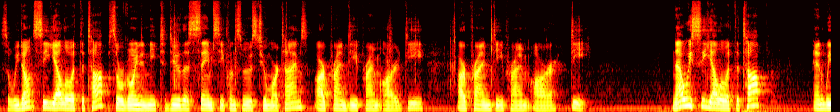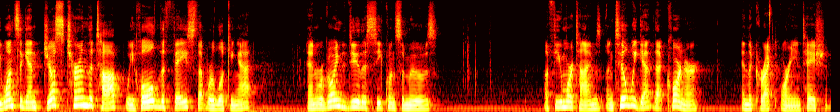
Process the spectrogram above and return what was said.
So we don't see yellow at the top, so we're going to need to do this same sequence moves two more times. R prime, D prime, R, D, R prime, D prime, R, D. Now we see yellow at the top, and we once again just turn the top. We hold the face that we're looking at, and we're going to do this sequence of moves a few more times until we get that corner in the correct orientation.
